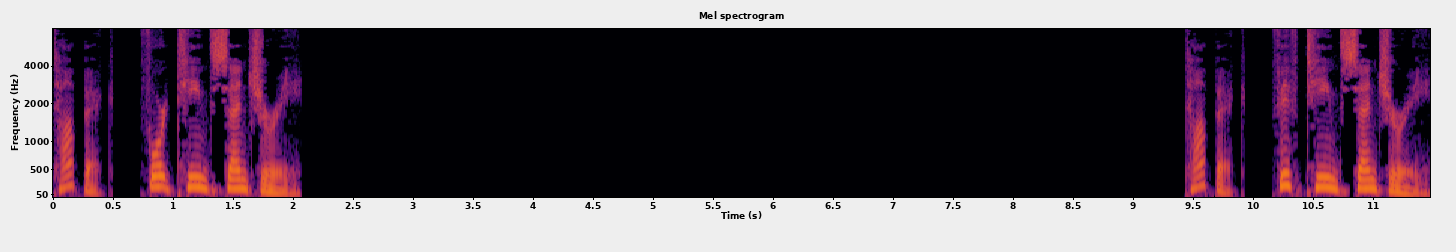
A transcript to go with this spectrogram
Topic: 14th century. Topic: 15th century.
